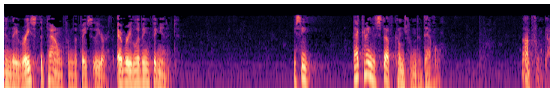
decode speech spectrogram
and they erased the town from the face of the earth, every living thing in it. You see, that kind of stuff comes from the devil, not from God.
